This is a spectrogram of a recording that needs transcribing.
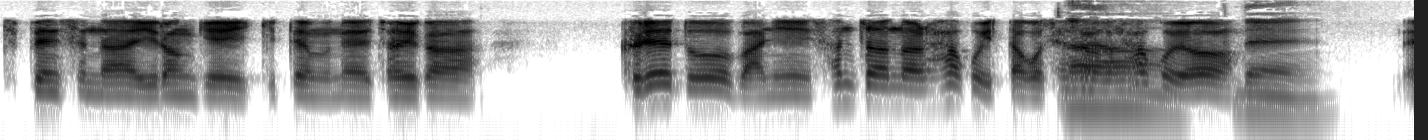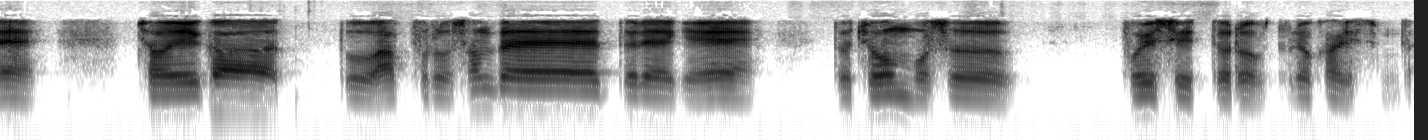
디펜스나 이런 게 있기 때문에 저희가 그래도 많이 선전을 하고 있다고 생각을 아, 하고요. 네. 네. 저희가 또 앞으로 선배들에게 또 좋은 모습 보일 수 있도록 노력하겠습니다.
